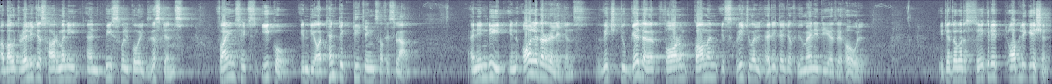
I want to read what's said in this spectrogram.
about religious harmony and peaceful coexistence finds its echo in the authentic teachings of Islam. And indeed, in all other religions, which together form common spiritual heritage of humanity as a whole. It is our sacred obligation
